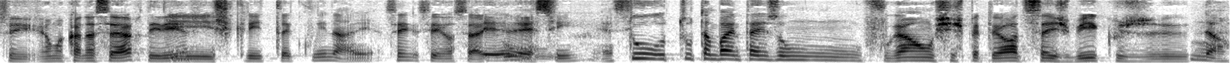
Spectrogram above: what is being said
Sim, é uma connoisseur, dirias? e escrita culinária. Sim, sim, eu sei. É, é O- sim, é sim. Tu, tu também tens um fogão XPTO de 6 bicos, eh, Não,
